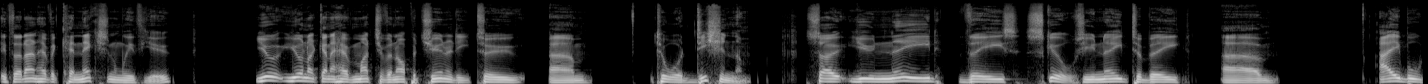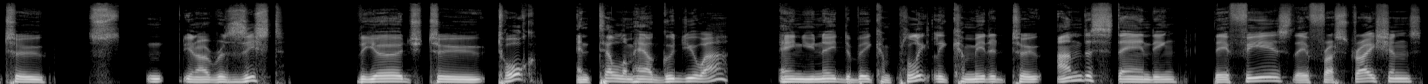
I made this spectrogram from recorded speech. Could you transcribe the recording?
if they don't have a connection with you, you you're not going to have much of an opportunity to um, to audition them. So you need these skills. You need to be um, able to, you know, resist the urge to talk and tell them how good you are. And you need to be completely committed to understanding their fears, their frustrations,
